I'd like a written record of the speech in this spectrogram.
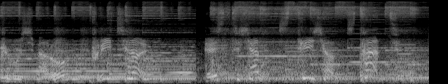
그곳이 바로 프리 채널 베스트샷 스테이션 스타트.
